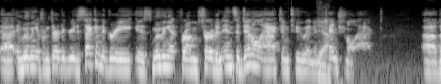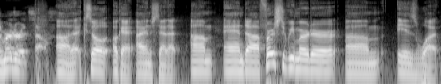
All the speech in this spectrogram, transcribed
Uh, in moving it from third degree to second degree is moving it from sort of an incidental act into an yeah. intentional act uh, the murder itself. Ah, that, so okay, I understand that. Um, and uh, first degree murder um, is what?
